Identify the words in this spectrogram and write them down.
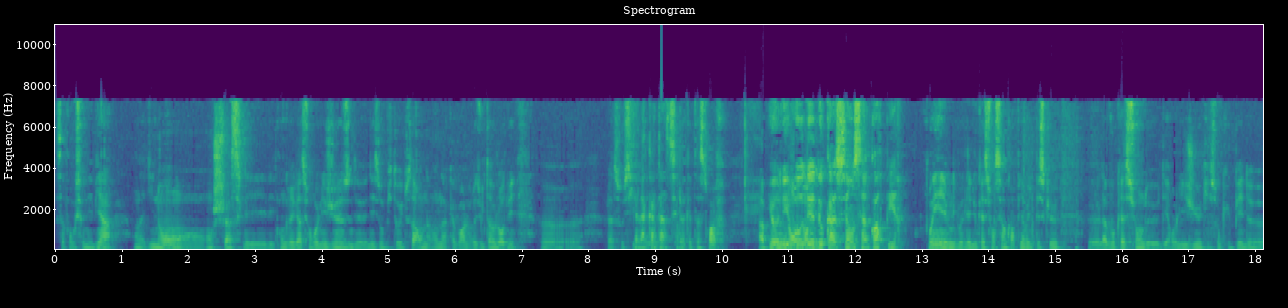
ça fonctionnait bien. On a dit non, on, chasse les, les, congrégations religieuses des hôpitaux et tout ça. On n'a qu'à voir le résultat aujourd'hui. Euh, la société, c'est la, catastrophe. la catastrophe. et au niveau d'éducation, c'est encore pire. Oui, au niveau de l'éducation, c'est encore pire, oui, parce que euh, la vocation de, des religieux qui s'occupaient de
